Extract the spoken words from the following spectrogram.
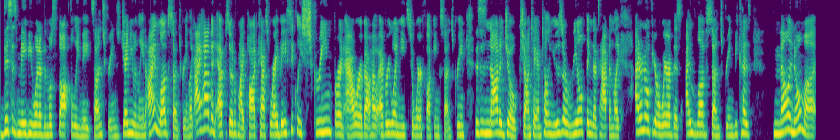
this is maybe one of the most thoughtfully made sunscreens, genuinely. And I love sunscreen. Like, I have an episode of my podcast where I basically scream for an hour about how everyone needs to wear fucking sunscreen. This is not a joke, Shontay. I'm telling you, this is a real thing that's happened. Like, I don't know if you're aware of this. I love sunscreen because melanoma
